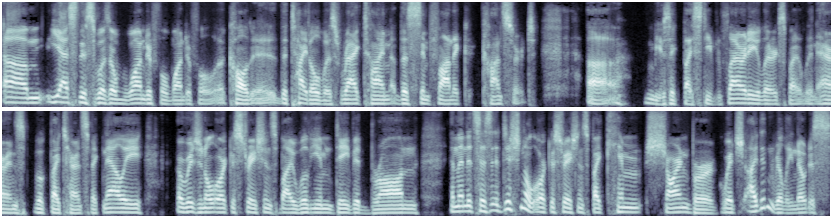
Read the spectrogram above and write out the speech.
um, yes, this was a wonderful, wonderful uh, called. Uh, the title was Ragtime: The Symphonic Concert. Uh, music by Stephen Flaherty, lyrics by Lynn Ahrens, book by Terrence McNally, original orchestrations by William David Brohn, and then it says additional orchestrations by Kim Scharnberg, which I didn't really notice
